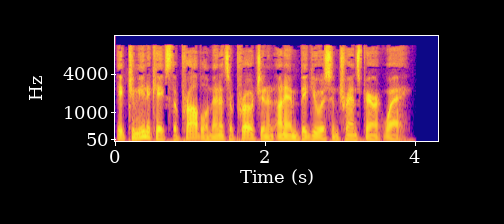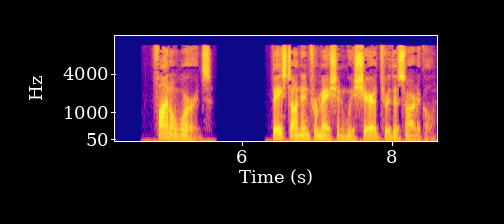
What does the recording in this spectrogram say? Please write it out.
It communicates the problem and its approach in an unambiguous and transparent way. Final words. Based on information we shared through this article,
